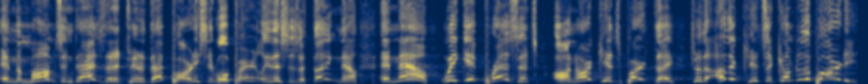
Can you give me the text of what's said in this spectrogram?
And the moms and dads that attended that party said, Well, apparently this is a thing now. And now we get presents on our kid's birthday to the other kids that come to the party.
